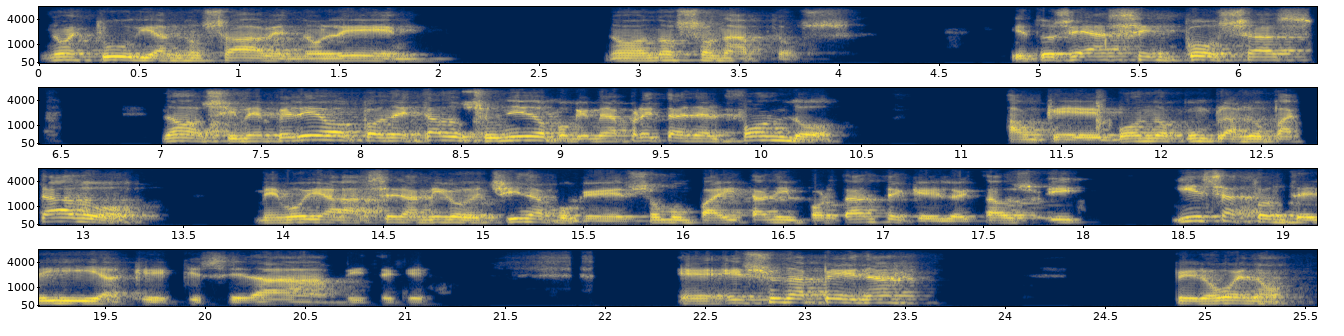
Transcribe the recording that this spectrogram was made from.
no estudian, no saben, no leen, no, no son aptos. Y entonces hacen cosas. No, si me peleo con Estados Unidos porque me aprieta en el fondo, aunque vos no cumplas lo pactado, me voy a hacer amigo de China porque somos un país tan importante que los Estados Unidos. Y, esas tonterías que, se dan, viste, que eh, es una pena pero bueno,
